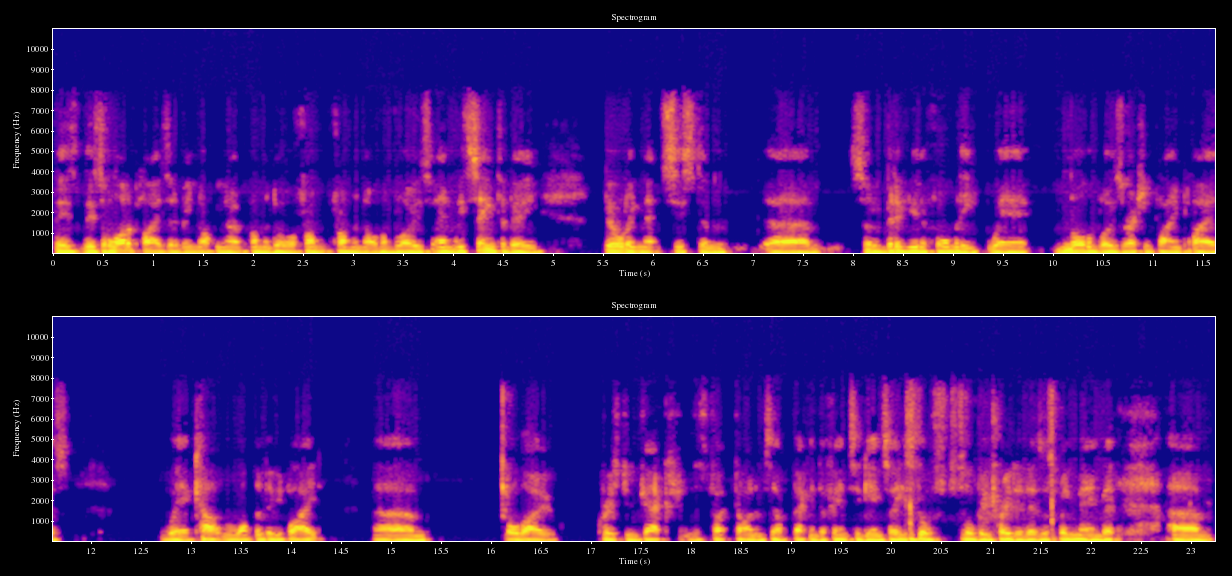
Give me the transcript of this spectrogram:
There's there's a lot of players that have been knocking on the door from from the Northern Blues, and we seem to be building that system, um, sort of bit of uniformity where Northern Blues are actually playing players where Carlton want them to be played. Um, although Kristian Jaksch has found himself back in defence again, so he's still still been treated as a swingman. But um,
